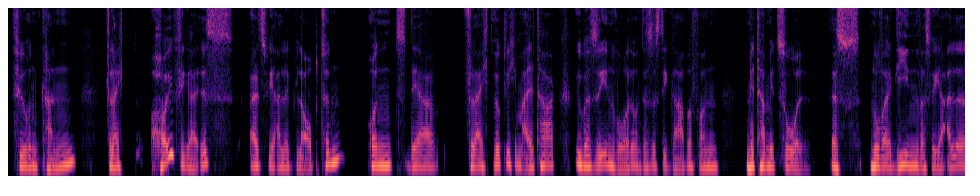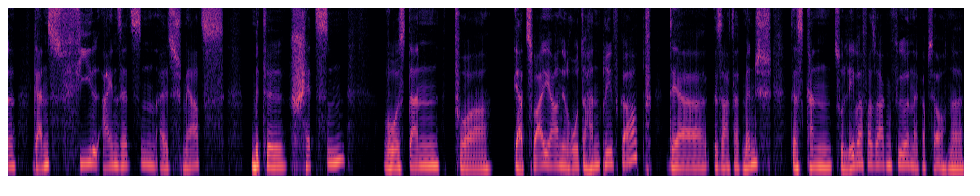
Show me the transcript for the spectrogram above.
führen kann, vielleicht häufiger ist, als wir alle glaubten und der vielleicht wirklich im Alltag übersehen wurde. Und das ist die Gabe von Metamizol. Das Novalgin, was wir ja alle ganz viel einsetzen als Schmerzmittel schätzen, wo es dann vor ja, zwei Jahren den rote Handbrief gab, der gesagt hat, Mensch, das kann zu Leberversagen führen. Da gab es ja auch eine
